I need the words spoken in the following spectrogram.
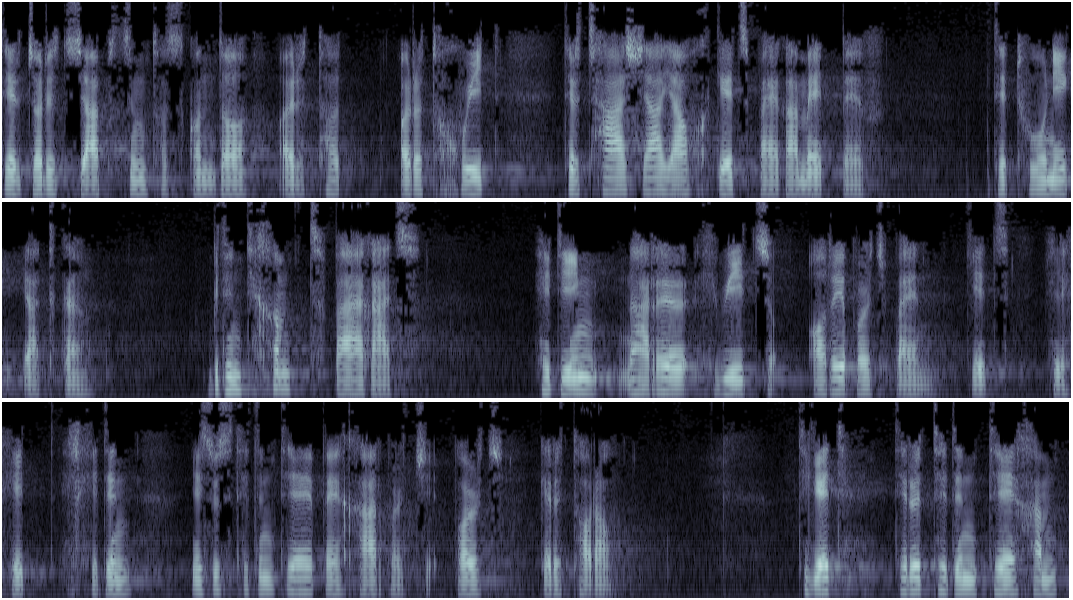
Тэр зориж явсан тосгондоо оротох үед тэр цаашаа явах гэж байгаа мэд байв. Тэр түүнийг ятган бидэнд хамт байгааж хэдийн нар хвиж орой болж байна гэж хэлэхэд хэлэхэд нь Есүс тэдэнтэй байхаар болж болж гэрт оров. Тэгээд тэр тэдэнтэй хамт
